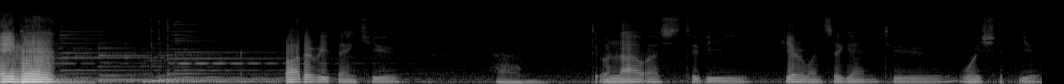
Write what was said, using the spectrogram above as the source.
Amen. Father, we thank you um, to allow us to be here once again to worship you,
